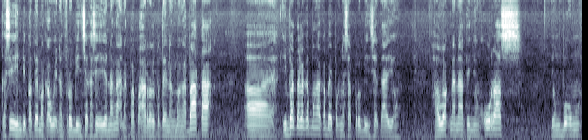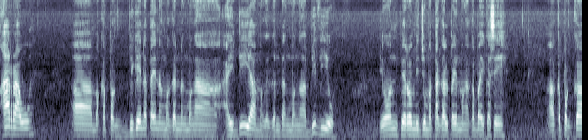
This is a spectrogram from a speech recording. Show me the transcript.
kasi hindi pa tayo makauwi ng probinsya kasi yun na nga nagpapaaral pa tayo ng mga bata. Ah, iba talaga mga kabay pag nasa probinsya tayo. Hawak na natin yung oras yung buong araw. Ah, makapagbigay na tayo ng magandang mga idea magagandang mga video. Yun pero medyo matagal pa yun mga kabay kasi ah, kapag ka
